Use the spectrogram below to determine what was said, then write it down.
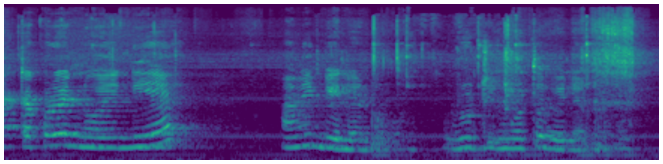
একটা করে নই নিয়ে আমি বেলে নেব, রুটির মতো বেলে নেব।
